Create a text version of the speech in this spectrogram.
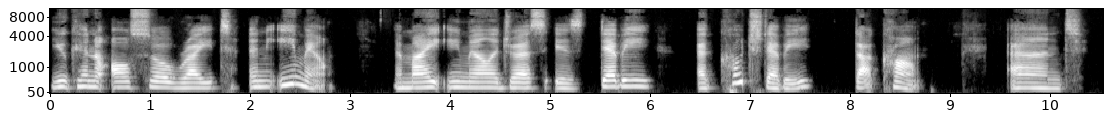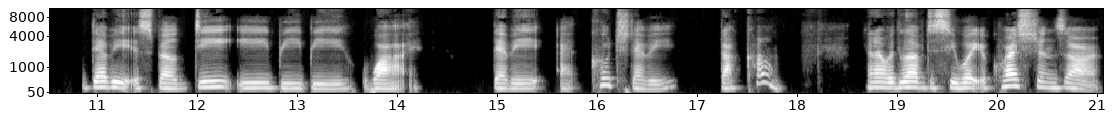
You can also write an email. And my email address is debby at coachdebby.com. And Debby is spelled D E B B Y. Debby at CoachDebby.com. And I would love to see what your questions are.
